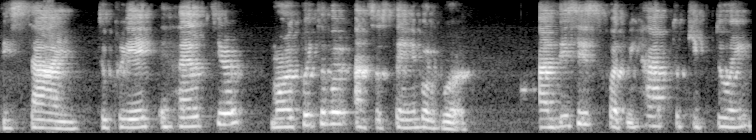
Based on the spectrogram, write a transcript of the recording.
design to create a healthier, more equitable, and sustainable world. And this is what we have to keep doing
